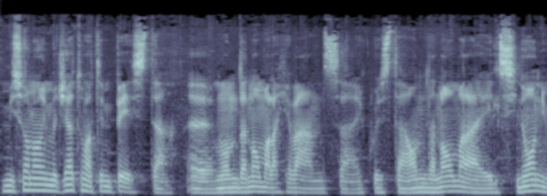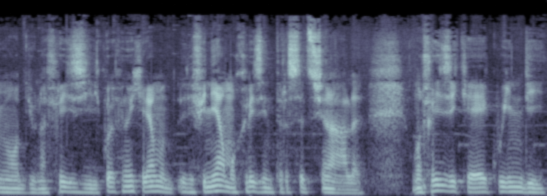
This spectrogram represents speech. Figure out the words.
Mi sono immaginato una tempesta, eh, un'onda anomala che avanza e questa onda anomala è il sinonimo di una crisi, di quella che noi chiamiamo, definiamo crisi intersezionale, una crisi che è quindi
